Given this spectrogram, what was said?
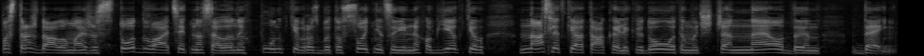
Постраждало майже 120 населених пунктів, розбито сотні цивільних об'єктів. Наслідки атаки ліквідовуватимуть ще не один день.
